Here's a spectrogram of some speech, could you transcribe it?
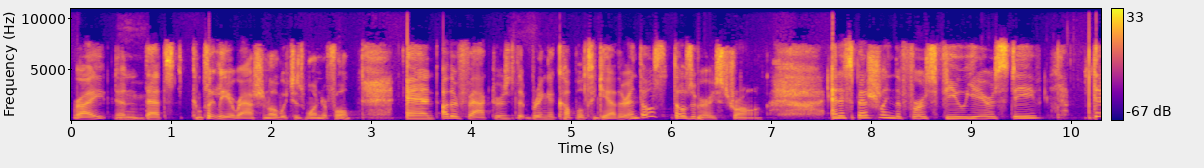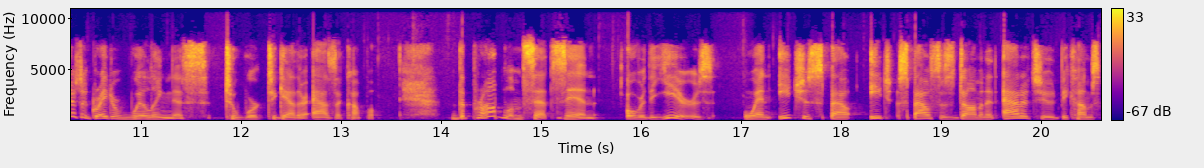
right? And mm that's completely irrational, which is wonderful. And other factors that bring a couple together, and those those are very strong. And especially in the first few years, Steve, there's a greater willingness to work together as a couple. The problem sets in over the years when each, spouse, each spouse's dominant attitude becomes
